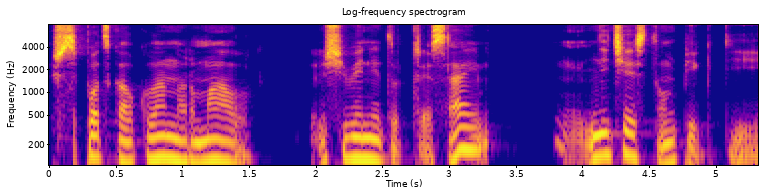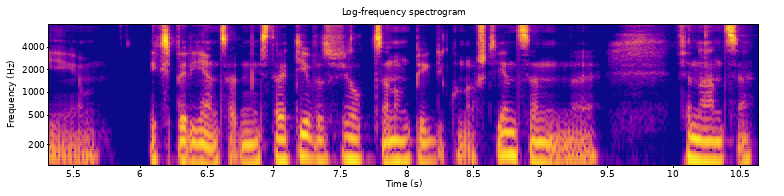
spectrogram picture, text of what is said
și să poți calcula normal și venituri trebuie să ai, necesită un pic de experiență administrativă sau cel puțin un pic de cunoștință în uh, finanțe.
